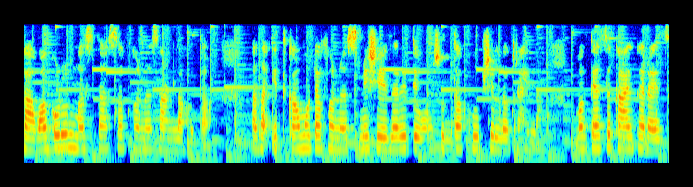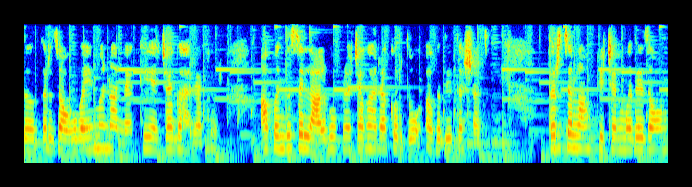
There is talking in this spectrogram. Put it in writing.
गावाकडून मस्त असा फणस आणला होता. आता इतका मोठा फणस मी शेजारी देऊन सुद्धा खूप शिल्लक राहिला. मग त्याचं काय करायचं? तर जाऊबाई म्हणाल्या की याच्या घाऱ्या कर. आपण जसे लाल भोपळ्याच्या घाऱ्या करतो अगदी तशाच. तर चला किचनमध्ये जाऊन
